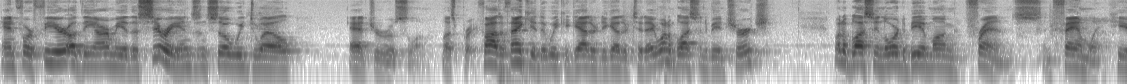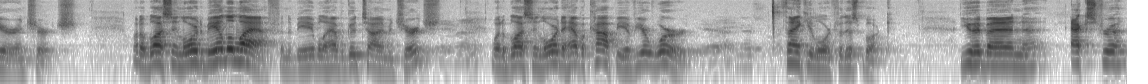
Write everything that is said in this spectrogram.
and for fear of the army of the Syrians, and so we dwell at Jerusalem. Let's pray. Father, thank you that we could gather together today. What a blessing to be in church. What a blessing, Lord, to be among friends and family here in church. What a blessing, Lord, to be able to laugh and to be able to have a good time in church. Amen. What a blessing, Lord, to have a copy of your word. Yeah. Thank you, Lord, for this book. You have been extra,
